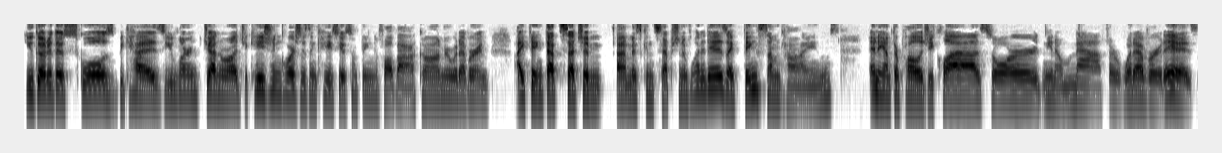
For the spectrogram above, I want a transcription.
you go to those schools because you learn general education courses in case you have something to fall back on or whatever. And I think that's such a, a misconception of what it is. I think sometimes an anthropology class or, you know, math or whatever it is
